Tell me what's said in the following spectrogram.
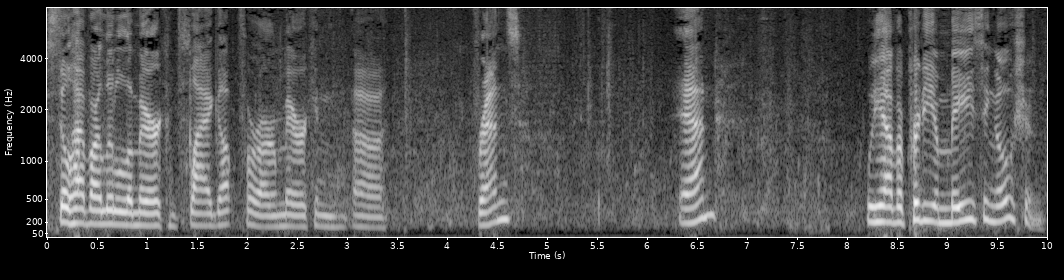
Still have our little American flag up for our American uh, friends. And we have a pretty amazing ocean.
